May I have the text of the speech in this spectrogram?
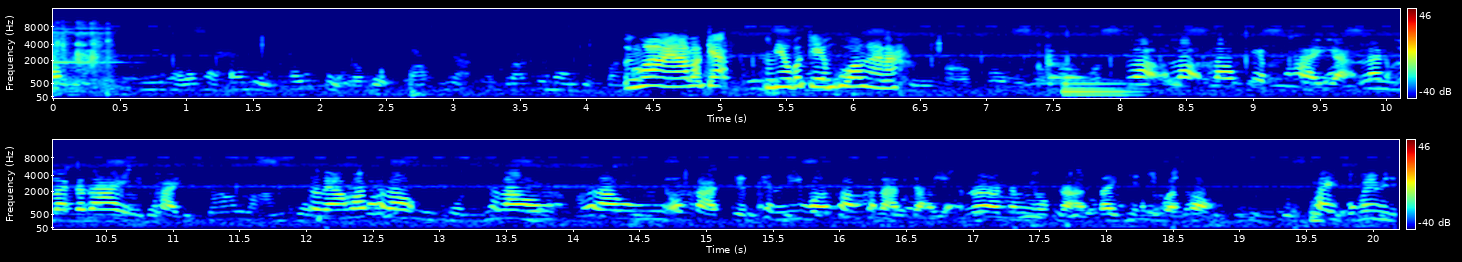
มด มึงว่าไงนะ มิวเมื่อกี้พูดว่าไงนะเราเราเราเก็บไผ่อะแล้วแล้วก็ได้ไผ่แสดงว่าถ้าเราถ้าเราถ้าเรามีโอกาสเก็บแคนดี้เวอร์ซัมขนาดใหญ่อะเราจะมีโอกาสได้แคนดี้เวอร์ซัมไผ่กูไม่มี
